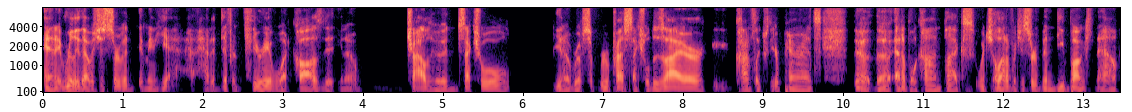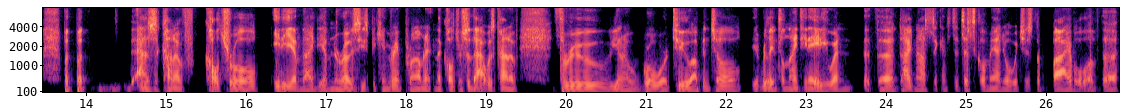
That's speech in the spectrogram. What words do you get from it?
and it really that was just sort of a. I mean, he had a different theory of what caused it. You know, childhood sexual you know repressed sexual desire conflict with your parents the the oedipal complex which a lot of which has sort of been debunked now. But but as a kind of cultural idiom, the idea of neuroses became very prominent in the culture. So that was kind of through, you know, World War II up until really until 1980 when the, the Diagnostic and Statistical Manual, which is the Bible of the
